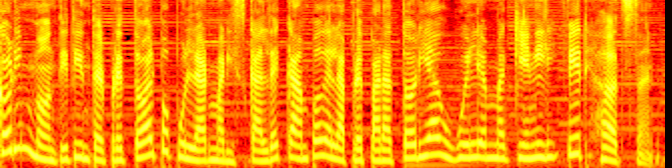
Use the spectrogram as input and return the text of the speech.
Cory Monteith interpretó al popular mariscal de campo de la preparatoria William McKinley Fit Hudson.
